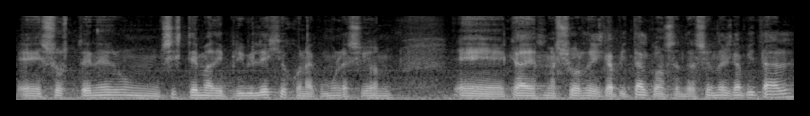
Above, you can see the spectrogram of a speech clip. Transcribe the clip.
eh, sostener un sistema de privilegios con acumulación eh, cada vez mayor del capital, concentración del capital,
